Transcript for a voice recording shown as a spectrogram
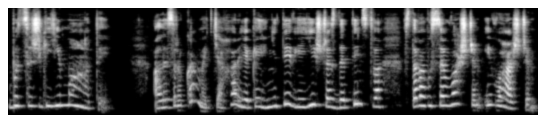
бо це ж її мати. Але з роками тягар, який гнітив її ще з дитинства, ставав усе важчим і важчим,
